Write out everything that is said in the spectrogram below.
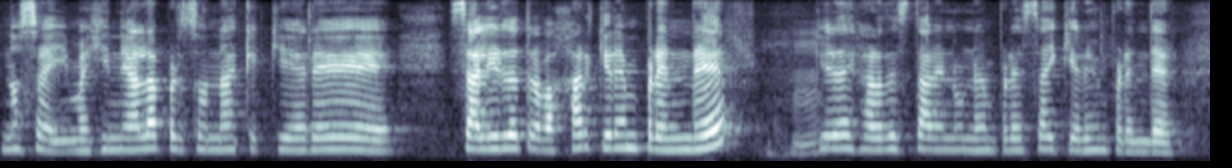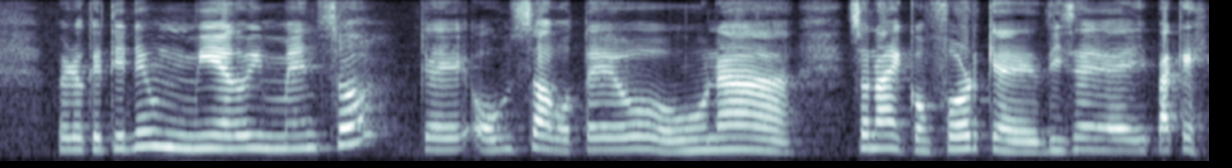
no sé, imaginé a la persona que quiere salir de trabajar, quiere emprender, quiere dejar de estar en una empresa y quiere emprender, pero que tiene un miedo inmenso que, o un saboteo o una zona de confort que dice, ¿para qué?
